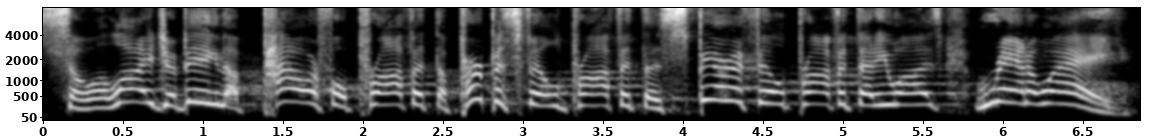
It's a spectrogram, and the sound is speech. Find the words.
So Elijah, being the powerful prophet, the purpose filled prophet, the spirit filled prophet that he was, ran away.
